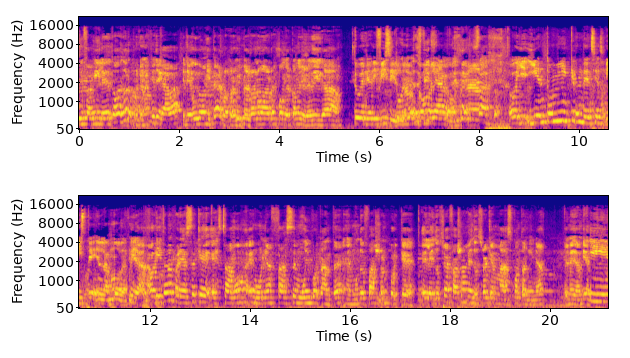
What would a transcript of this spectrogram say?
sin familia, todo es duro, porque no es que llegaba, llego y veo a mi perro, pero mi perro no me va a responder cuando yo le diga, Tuve un día difícil, ¿no? ¿Cómo le hago? Exacto. Oye, ¿y en Tommy qué tendencias viste en la moda? Mira, ahorita me parece que estamos en una fase muy importante en el mundo de fashion porque la industria de fashion es la industria que más contamina el medio ambiente. Y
